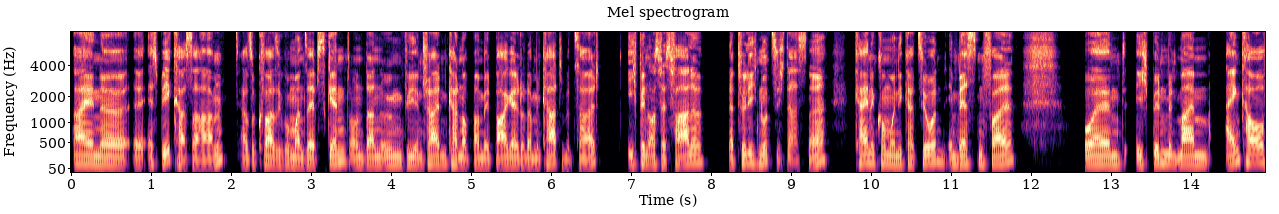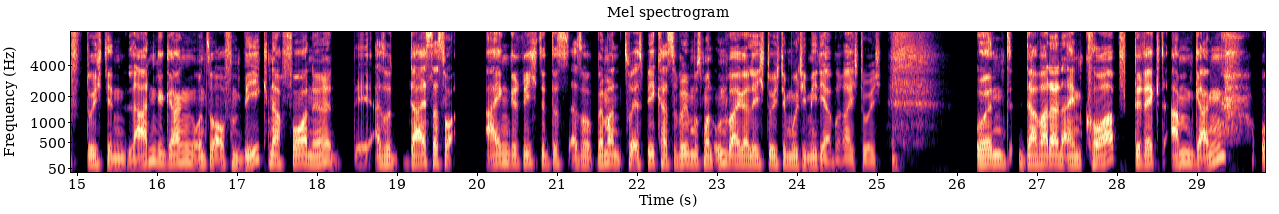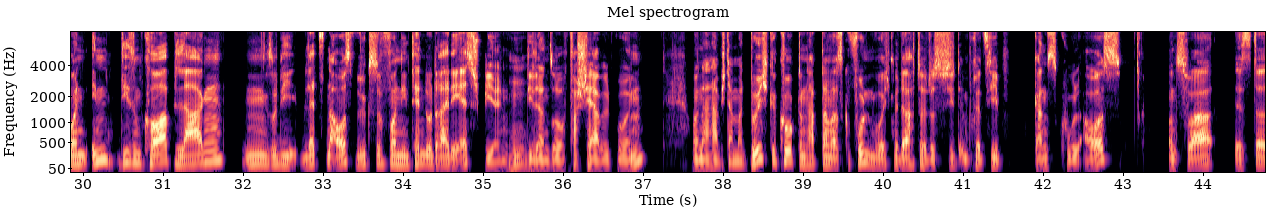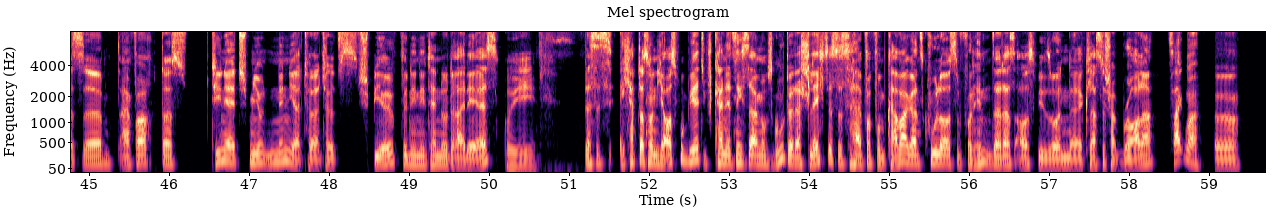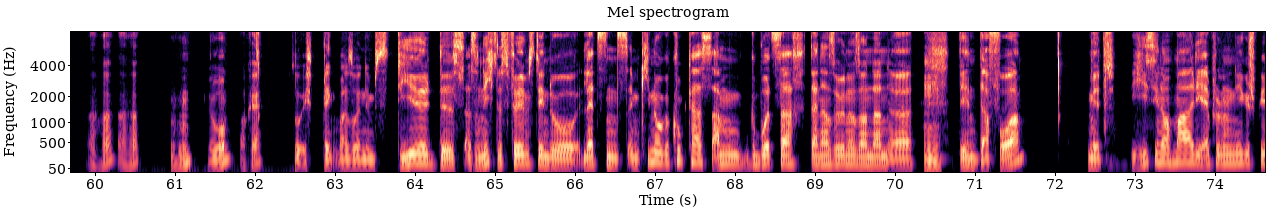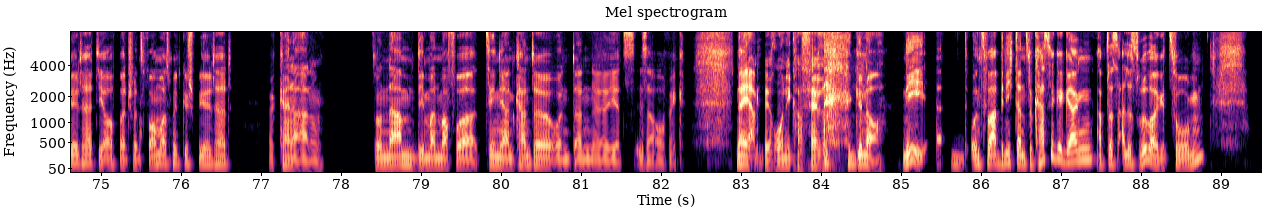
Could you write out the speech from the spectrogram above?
eine äh, SB-Kasse haben, also quasi, wo man selbst scannt und dann irgendwie entscheiden kann, ob man mit Bargeld oder mit Karte bezahlt. Ich bin aus Westfale, natürlich nutze ich das, ne? Keine Kommunikation im besten Fall. Und ich bin mit meinem Einkauf durch den Laden gegangen und so auf dem Weg nach vorne, äh, also da ist das so eingerichtet, dass, also wenn man zur SB-Kasse will, muss man unweigerlich durch den Multimedia-Bereich durch. Und da war dann ein Korb direkt am Gang und in diesem Korb lagen mh, so die letzten Auswüchse von Nintendo 3DS-Spielen, Mhm. die dann so verscherbelt wurden. Und dann habe ich da mal durchgeguckt und habe dann was gefunden, wo ich mir dachte, das sieht im Prinzip ganz cool aus. Und zwar ist das äh, einfach das Teenage Mutant Ninja Turtles Spiel für den Nintendo 3DS. Ui. Das ist, ich habe das noch nicht ausprobiert. Ich kann jetzt nicht sagen, ob es gut oder schlecht ist. Es sah einfach vom Cover ganz cool aus und von hinten sah das aus wie so ein äh, klassischer Brawler. Zeig mal. Äh, Aha, aha. mhm, jo. Okay. So, ich denk mal so in dem Stil des, also nicht des Films, den du letztens im Kino geguckt hast am Geburtstag deiner Söhne, sondern äh, Hm. den davor mit, wie hieß sie nochmal, die April O'Neil gespielt hat, die auch bei Transformers mitgespielt hat. Äh, Keine Ahnung. So ein Namen, den man mal vor zehn Jahren kannte und dann äh, jetzt ist er auch weg. Naja, Veronika Ferre. genau. Nee, äh, und zwar bin ich dann zur Kasse gegangen, hab das alles rübergezogen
